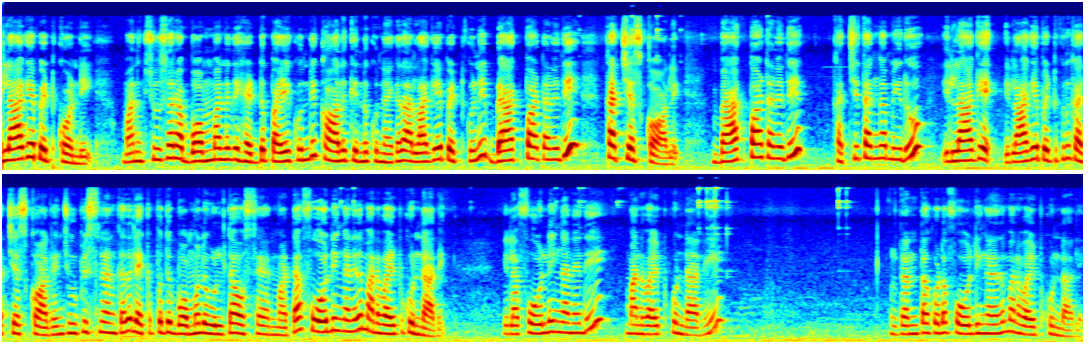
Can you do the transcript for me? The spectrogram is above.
ఇలాగే పెట్టుకోండి. మనకు చూసారా బొమ్మ అనేది హెడ్ పైకి ఉంది కాలు కిందకు ఉన్నాయి కదా అలాగే పెట్టుకుని బ్యాక్ పార్ట్ అనేది కట్ చేసుకోవాలి. బ్యాక్ పార్ట్ అనేది ఖచ్చితంగా మీరు ఇలాగే ఇలాగే పెట్టుకుని కట్ చేసుకోవాలి. నేను చూపిస్తున్నాను కదా లేకపోతే బొమ్మలు ఉల్టా వస్తాయన్నమాట. ఫోల్డింగ్ అనేది మన వైపుకు ఉండాలి. ఇలా ఫోల్డింగ్ అనేది మన వైపుకు ఉండాలి. ఇదంతా కూడా ఫోల్డింగ్ అనేది మన వైపుకు ఉండాలి.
